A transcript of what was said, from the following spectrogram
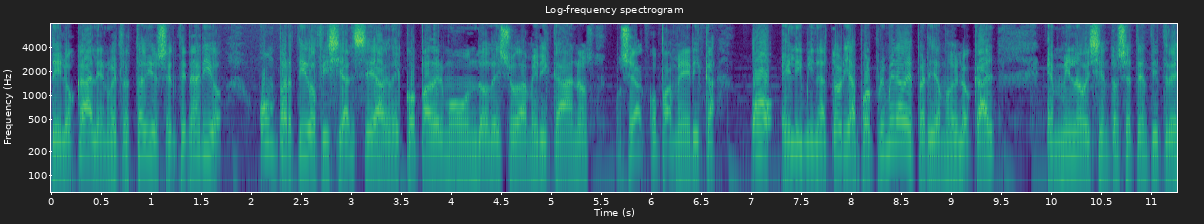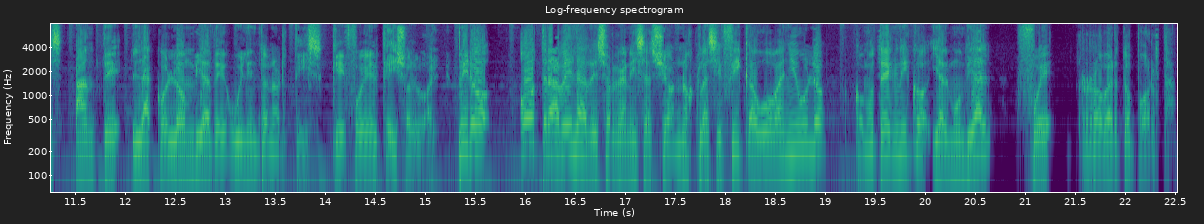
de local en nuestro estadio centenario un partido oficial, sea de Copa del Mundo, de Sudamericanos, o sea, Copa América o eliminatoria. Por primera vez perdíamos de local en 1973 ante la Colombia de Willington Ortiz, que fue el que hizo el gol. Pero otra vez la desorganización. Nos clasifica Hugo Bañulo como técnico y al Mundial fue Roberto Porta.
